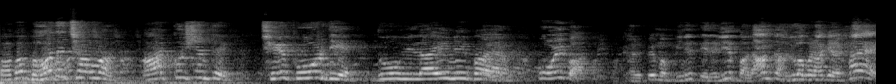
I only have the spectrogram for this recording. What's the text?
पापा बहुत अच्छा हुआ। आठ क्वेश्चन थे। छह फोड़ दिए। दो हिला ही नहीं पाया। कोई बात घर पे मम्मी ने तेरे लिए बादाम का हलवा बना के रखा है।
